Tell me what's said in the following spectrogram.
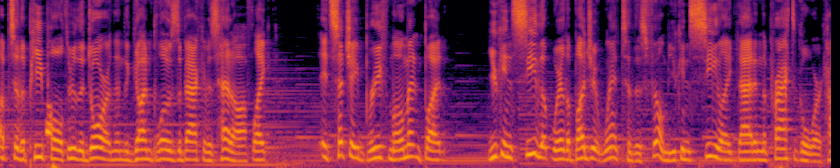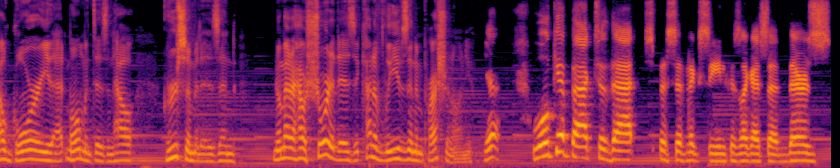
up to the peephole through the door and then the gun blows the back of his head off like it's such a brief moment, but you can see that where the budget went to this film. You can see like that in the practical work, how gory that moment is and how gruesome it is. And no matter how short it is, it kind of leaves an impression on you. Yeah. We'll get back to that specific scene because, like I said, there's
